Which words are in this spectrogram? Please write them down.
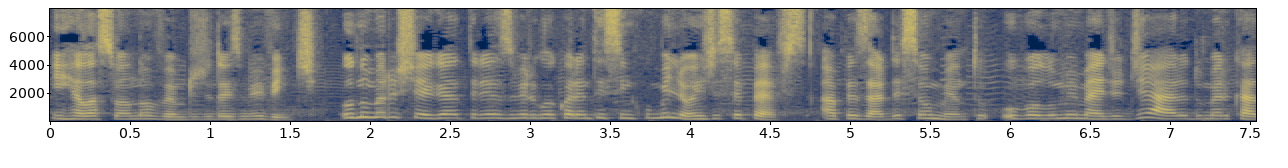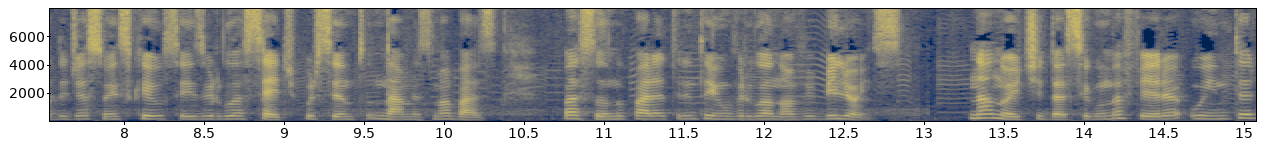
em relação a novembro de 2020. O número chega a 3,45 milhões de CPFs. Apesar desse aumento, o volume médio diário do mercado de ações caiu 6,7% na mesma base, passando para 31,9 bilhões. Na noite da segunda-feira, o Inter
